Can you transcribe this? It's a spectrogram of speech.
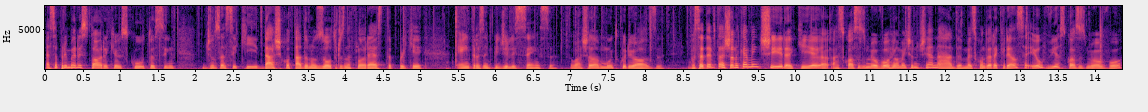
Essa é a primeira história que eu escuto, assim, de um Saci que dá chicotada nos outros na floresta porque entra sem pedir licença. Eu acho ela muito curiosa. Você deve estar achando que é mentira, que as costas do meu avô realmente não tinha nada, mas quando eu era criança eu vi as costas do meu avô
